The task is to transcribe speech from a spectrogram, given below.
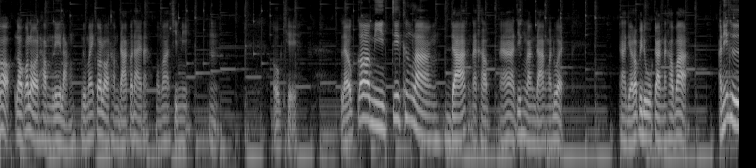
ก็เราก็รอทำเลหลัง หรือไม่ก็รอทำดาร์กก็ได้นะ ผมว่าชิ้นนี้ อืม โอเค แล้วก็มีจี้เครื่องรางดาร์กนะครับ อ่า จี้เครื่องรางดาร์กมาด้วย อ่า เดี๋ยวเราไปดูกันนะครับว่า อันนี้คือ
